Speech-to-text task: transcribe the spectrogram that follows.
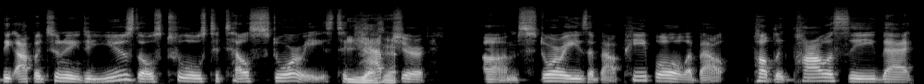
the opportunity to use those tools to tell stories, to yes, capture yeah. um, stories about people, about public policy that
